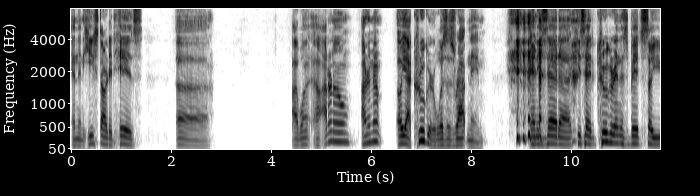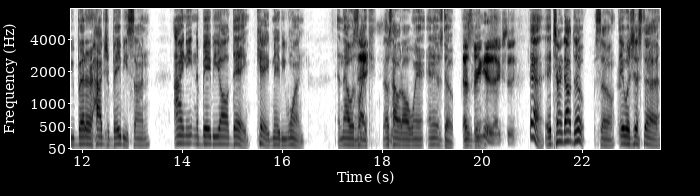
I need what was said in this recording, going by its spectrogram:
And then he started his, uh, I want, I don't know, I remember, oh yeah, Kruger was his rap name. and he said, uh, he said, Kruger in this bitch, so you better hide your baby, son. I ain't eating a baby all day. Okay, maybe one. And that was Nice. like, that was how it all went. And it was dope. That That's was pretty good actually. yeah, it turned out dope. So it was just uh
